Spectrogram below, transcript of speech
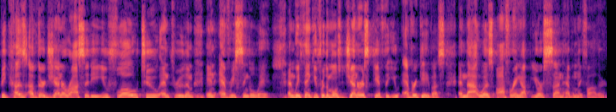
because of their generosity. You flow to and through them in every single way. And we thank you for the most generous gift that you ever gave us. And that was offering up your son, Heavenly Father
